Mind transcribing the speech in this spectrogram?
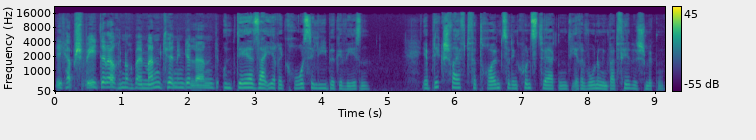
Ich habe später auch noch meinen Mann kennengelernt. Und der sei ihre große Liebe gewesen. Ihr Blick schweift verträumt zu den Kunstwerken, die ihre Wohnung in Bad Vilbel schmücken.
